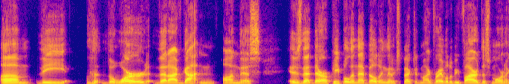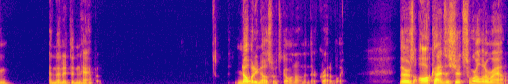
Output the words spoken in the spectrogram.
Um, the the word that I've gotten on this is that there are people in that building that expected Mike Vrabel to be fired this morning, and then it didn't happen. Nobody knows what's going on in there credibly. There's all kinds of shit swirling around.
